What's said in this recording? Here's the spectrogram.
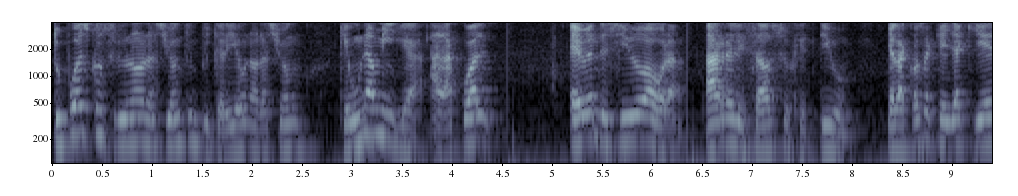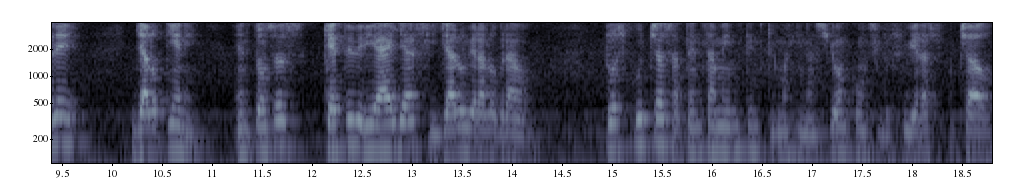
Tú puedes construir una oración que implicaría una oración que una amiga a la cual he bendecido ahora ha realizado su objetivo, que la cosa que ella quiere ya lo tiene. Entonces, ¿qué te diría ella si ya lo hubiera logrado? Tú escuchas atentamente en tu imaginación como si los hubieras escuchado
